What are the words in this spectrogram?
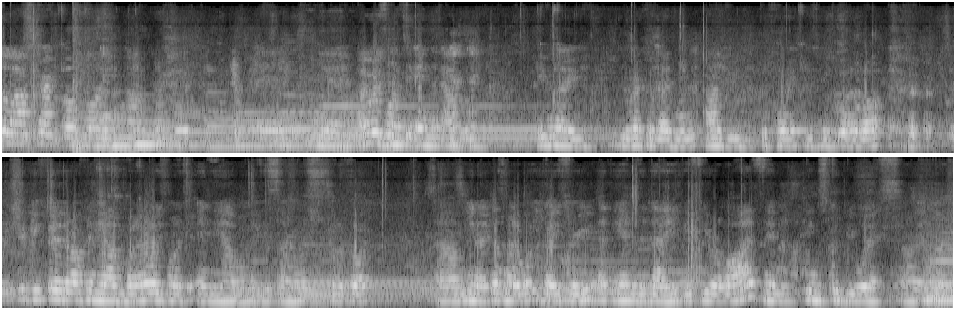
the last track of my um, record. And yeah, I always wanted to end an album, even though the record label argued the point with me quite a lot. So it should be further up in the album, but I always wanted to end the album with this song. I just sort of thought, um, you know, it doesn't matter what you go through, at the end of the day, if you're alive, then things could be worse. So,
